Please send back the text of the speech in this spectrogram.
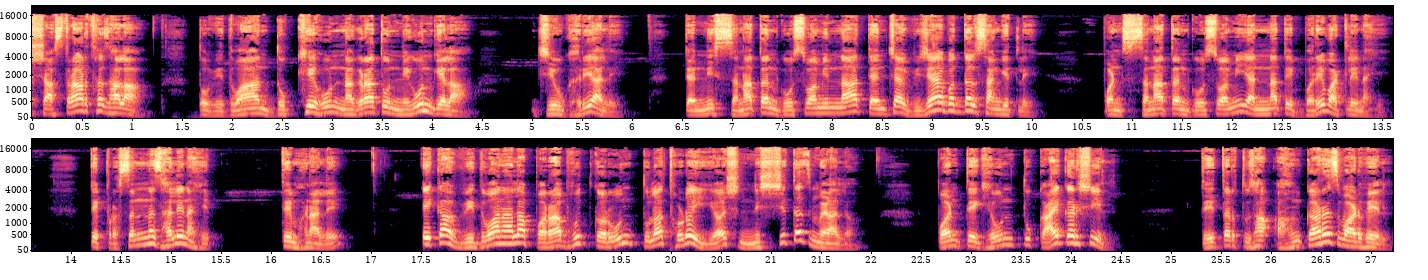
शास्त्रार्थ झाला. तो विद्वान दुःखी होऊन नगरातून निघून गेला. जीव घरी आले. त्यांनी सनातन गोस्वामींना त्यांच्या विजयाबद्दल सांगितले. पण सनातन गोस्वामी यांना ते बरे वाटले नाही. ते प्रसन्न झाले नाहीत. ते म्हणाले एका विद्वानाला पराभूत करून तुला थोडं यश निश्चितच मिळालं. पण ते घेऊन तू काय करशील? ते तर तुझा अहंकारच वाढवेल.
